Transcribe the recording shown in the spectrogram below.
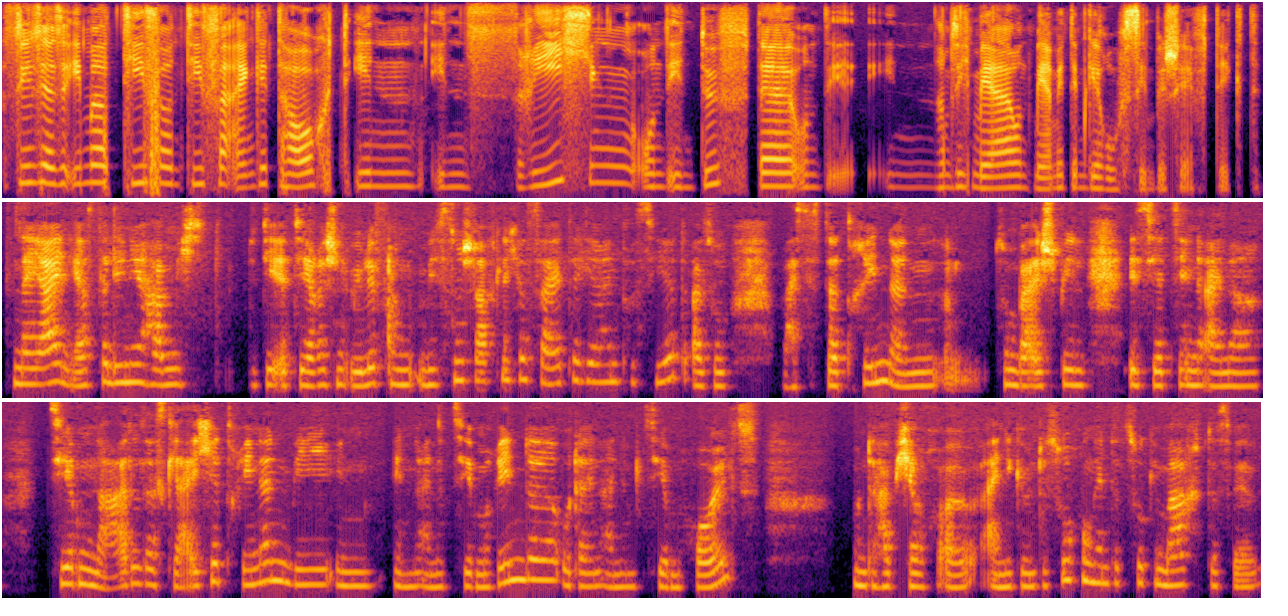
sind Sie also immer tiefer und tiefer eingetaucht in, ins Riechen und in Düfte und in, haben sich mehr und mehr mit dem Geruchssinn beschäftigt. Naja, in erster Linie haben mich die ätherischen Öle von wissenschaftlicher Seite her interessiert. Also was ist da drinnen? Zum Beispiel ist jetzt in einer Zirbennadel das gleiche drinnen wie in, in einer Zirbenrinde oder in einem Zirbenholz. Und da habe ich auch äh, einige Untersuchungen dazu gemacht. Das wäre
